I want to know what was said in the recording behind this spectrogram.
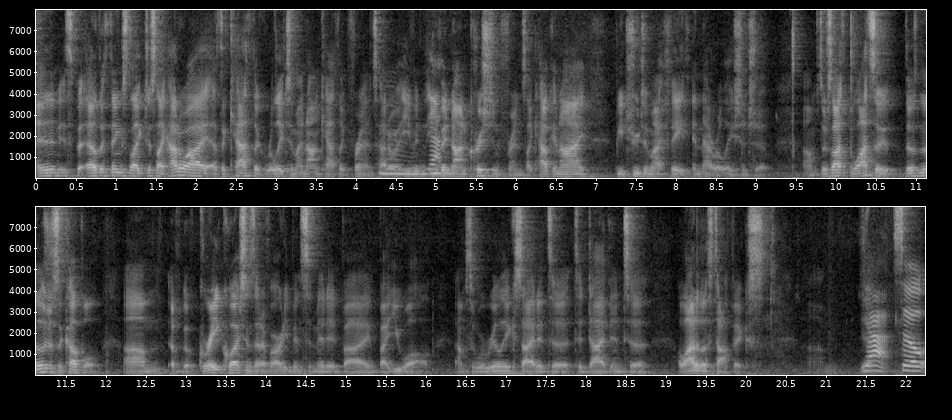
And then it's other things like just like how do I, as a Catholic, relate to my non-Catholic friends? How do I even yeah. even non-Christian friends? Like how can I be true to my faith in that relationship? Um, so there's lots lots of those. Those are just a couple um, of, of great questions that have already been submitted by by you all. Um, so we're really excited to to dive into a lot of those topics. Um, Yeah. So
